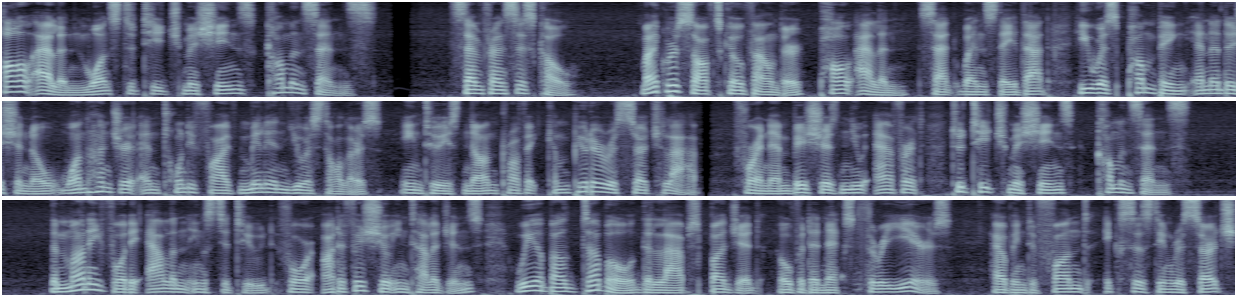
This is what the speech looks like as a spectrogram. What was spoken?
Paul Allen wants to teach machines common sense. San Francisco. Microsoft co founder Paul Allen said Wednesday that he was pumping an additional 125 million US dollars into his nonprofit computer research lab for an ambitious new effort to teach machines common sense. The money for the Allen Institute for Artificial Intelligence will about double the lab's budget over the next three years, helping to fund existing research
